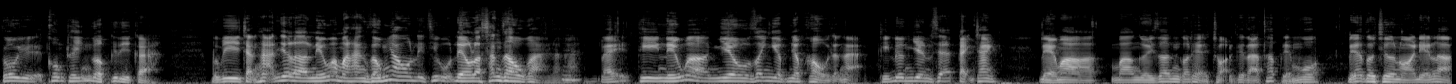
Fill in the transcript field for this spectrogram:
Tôi không thấy ngược cái gì cả bởi vì chẳng hạn như là nếu mà mặt hàng giống nhau thì đều là xăng dầu cả chẳng hạn. Ừ. đấy thì nếu mà nhiều doanh nghiệp nhập khẩu chẳng hạn thì đương nhiên sẽ cạnh tranh để mà mà người dân có thể chọn cái giá thấp để mua. Đấy là tôi chưa nói đến là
